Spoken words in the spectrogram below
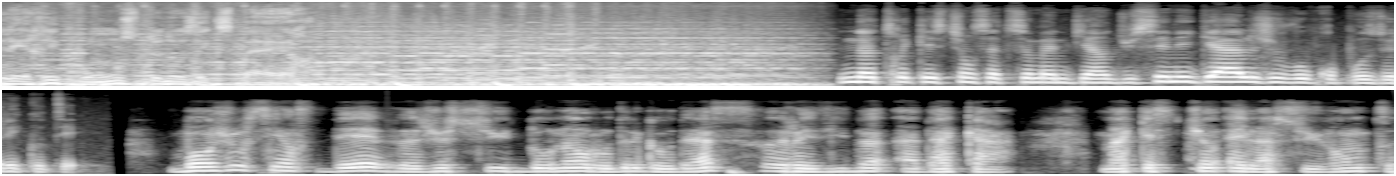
les réponses de nos experts. Notre question cette semaine vient du Sénégal, je vous propose de l'écouter. Bonjour Science Dev, je suis Donan Rodrigo Das, résident à Dakar. Ma question est la suivante.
